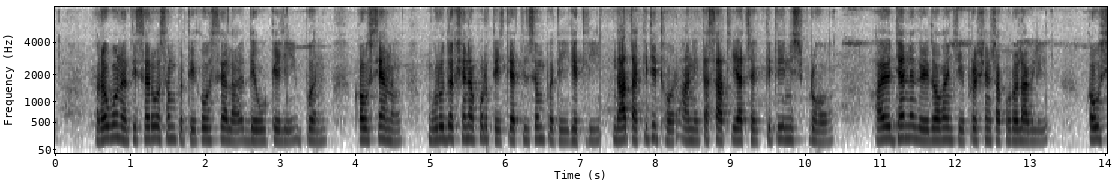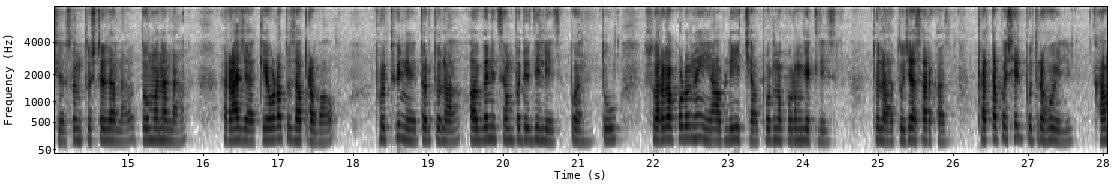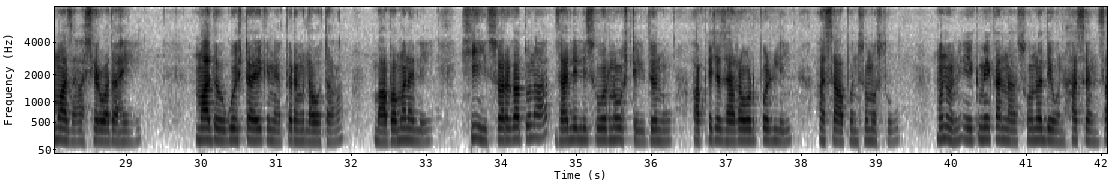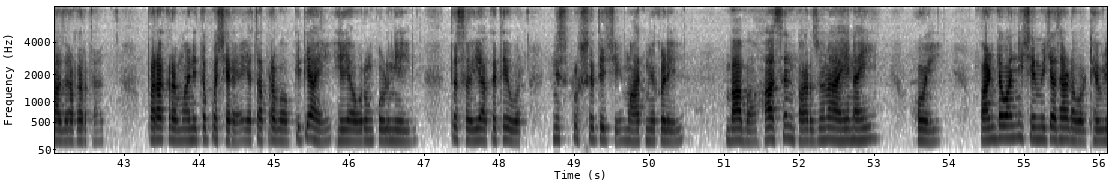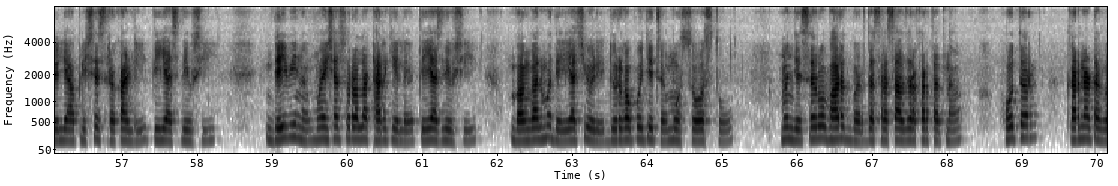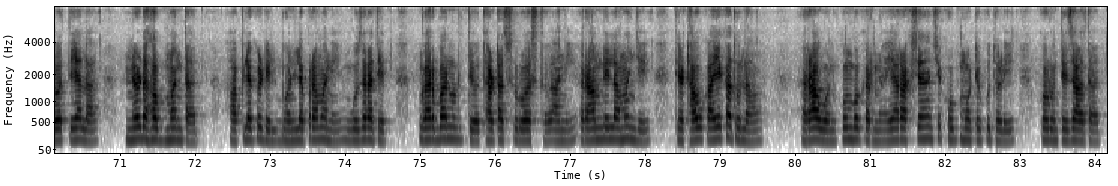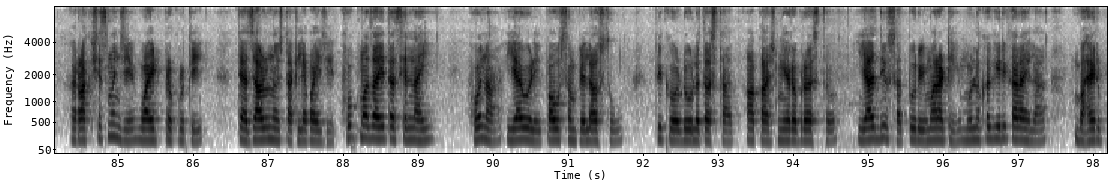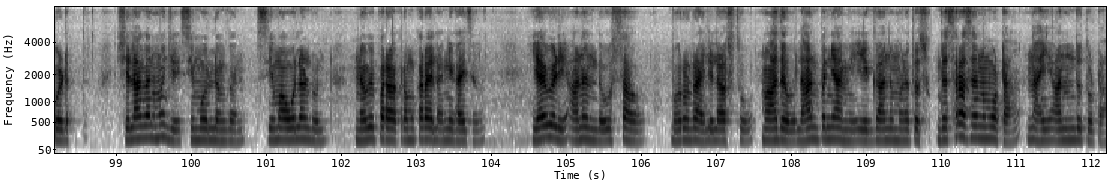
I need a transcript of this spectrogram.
रघूनं ती सर्व संपत्ती कौस्याला देऊ केली पण कौस्यानं गुरुदक्षिणापुरतीच त्यातील संपत्ती घेतली. दाता किती थोर आणि तसाच याचं किती निष्पृह अयोध्यानगरी दोघांची प्रशंसा करू लागली. कौश्य संतुष्ट झाला. तो म्हणाला राजा केवढा तुझा प्रभाव? पृथ्वीने तर तुला अगणित संपत्ती दिलीच पण तू स्वर्गाकडूनही आपली इच्छा पूर्ण करून घेतलीस. तुला तुझ्यासारखाच प्रतापशील पुत्र होईल हा माझा आशीर्वाद आहे. माधव गोष्ट ऐकण्यात रंगला होता. बाबा म्हणाले ही स्वर्गातून झालेली सुवर्णोष्टी जणू आपट्याच्या झाडावर पडली असं आपण समजतो. म्हणून एकमेकांना सोनं देऊन हा सण साजरा करतात. पराक्रम आणि तपश्चर्या याचा प्रभाव किती आहे हे यावरून कळून येईल. तसं या कथेवर निस्पृश्यतेचे महात्म्य कळेल. बाबा हा सण फार जुना आहे नाही? होय. पांडवांनी शमीच्या झाडावर ठेवलेली आपली शस्त्र काढली ती याच दिवशी. देवीनं महिषासुराला ठार केलं ते याच दिवशी. बंगालमध्ये याच वेळी दुर्गापूजेचा महोत्सव असतो. म्हणजे सर्व भारतभर दसरा साजरा करतात ना? हो तर? कर्नाटकात याला नडहब म्हणतात. आपल्याकडील भोंडल्याप्रमाणे गुजरातीत गरबा नृत्य थाटात सुरू असतं आणि रामलीला म्हणजे ते ठाऊक आहे का तुला? रावण कुंभकर्ण या राक्षसांचे खूप मोठे पुतळे करून ते जाळतात. राक्षस म्हणजे वाईट प्रकृती. त्या जाळूनच टाकल्या पाहिजे. खूप मजा येत असेल नाही? हो ना यावेळी पाऊस संपलेला असतो. पिकं डोलत असतात आकाश निरभ्र असतं. याच दिवसात पूर्वी मराठी मुलखगिरी करायला बाहेर पडत शिलांगण म्हणजे सीमोल्लंघन सीमा ओलांडून नवे पराक्रम करायला निघायचं. यावेळी आनंद उत्साह भरून राहिलेला असतो. माधव लहानपणी आम्ही एक गाणं म्हणत असू. दसरा सण मोठा नाही आनंद तोटा.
